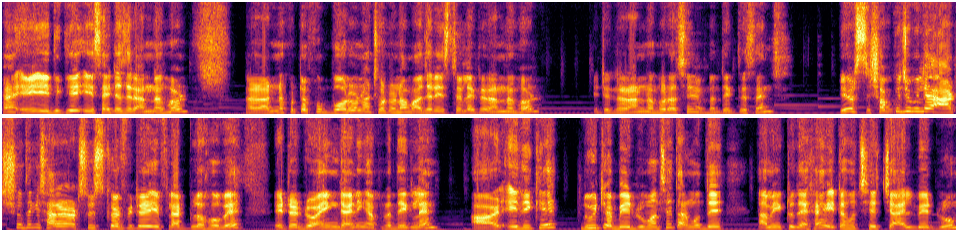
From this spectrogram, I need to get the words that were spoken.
হ্যাঁ এই- এদিকে এই সাইড আছে রান্নাঘর। আর রান্নাঘরটা খুব বড় না ছোট না মাঝারি স্টাইল একটা রান্নাঘর। এটা একটা রান্নাঘর আছে, আপনারা দেখতেছেন। ইয়ার্স সবকিছু মিলে আটশো থেকে সাড়ে আটশো স্কোয়ার ফিটের এই ফ্ল্যাটগুলো হবে। এটা ড্রয়িং ডাইনিং আপনারা দেখলেন। আর এদিকে দুইটা বেডরুম আছে, তার মধ্যে আমি একটু দেখাই। এটা হচ্ছে চাইল্ড বেডরুম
